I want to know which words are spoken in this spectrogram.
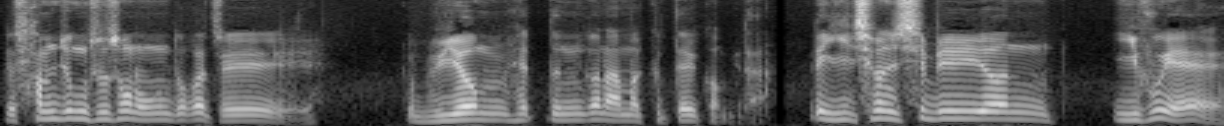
그 삼중 수소 농도가 제일 위험했던 건 아마 그때일 겁니다. 근데 2011년 이후에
